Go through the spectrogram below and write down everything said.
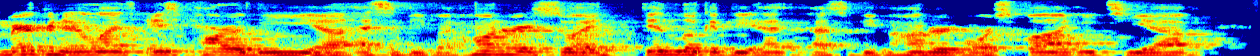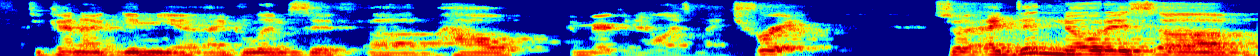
American Airlines is part of the uh, S&P 500, so I did look at the S&P 500 or SPY ETF to kind of give me a, a glimpse of um, how American Airlines might trade. So I did notice um,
